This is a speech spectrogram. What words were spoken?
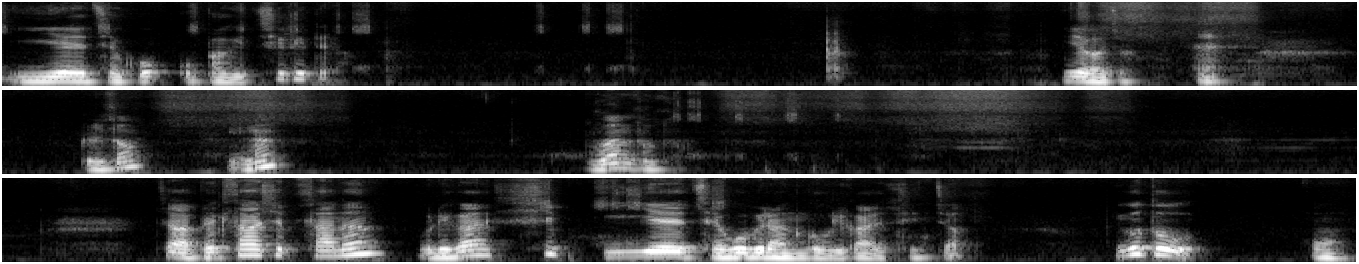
2의 제곱 곱하기 7이 돼요. 이해가죠? 네. 그래서 얘는 무한소수. 자, 144는 우리가 12의 제곱이라는 거 우리가 알 수 있죠. 이것도 어,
